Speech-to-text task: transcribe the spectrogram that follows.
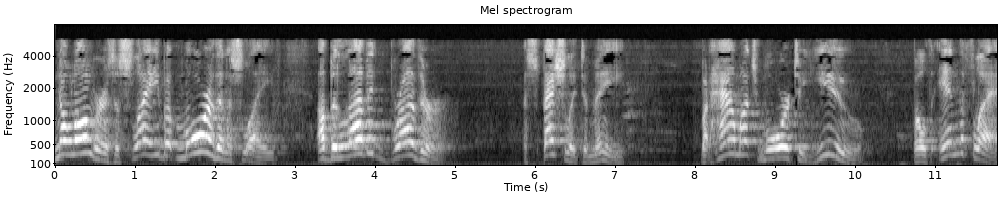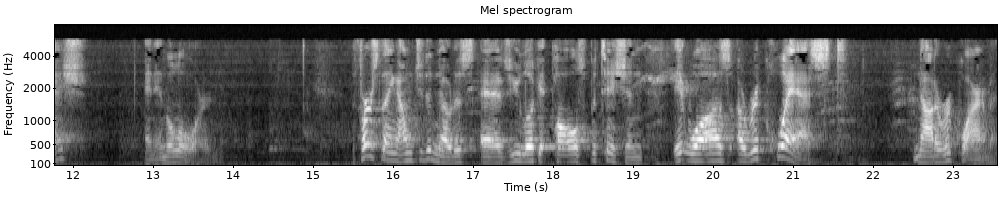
No longer as a slave, but more than a slave, a beloved brother, especially to me, but how much more to you, both in the flesh and in the Lord. The First thing I want you to notice as you look at Paul's petition, it was a request, not a requirement.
